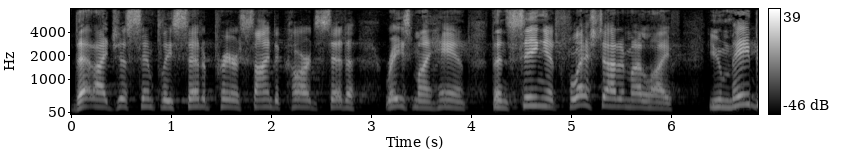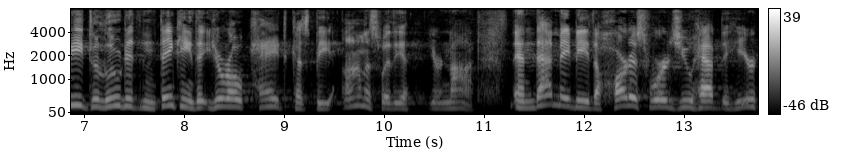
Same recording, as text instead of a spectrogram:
that I just simply said a prayer, signed a card, said a, raised my hand, than seeing it fleshed out in my life. You may be deluded in thinking that you're okay, because be honest with you, you're not. And that may be the hardest words you have to hear,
